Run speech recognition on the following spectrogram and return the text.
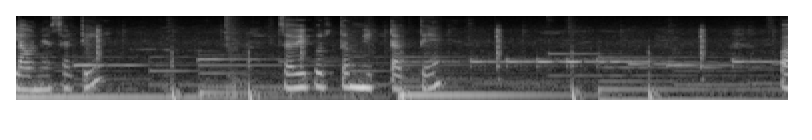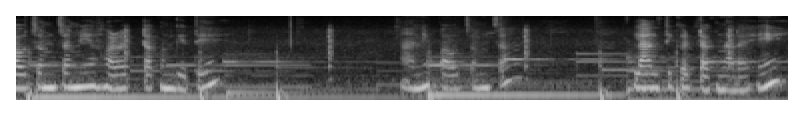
लावण्यासाठी चवीपुरतं मीठ टाकते. पाव चमचा मी हळद टाकून घेते. आणि पाव चमचा लाल तिखट टाकणार आहे.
